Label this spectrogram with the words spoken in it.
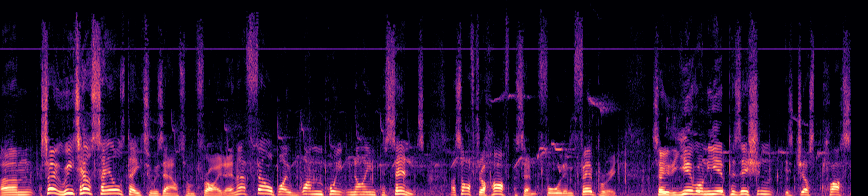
Um, so, retail sales data was out on Friday and that fell by 1.9%. That's after a half percent fall in February. So, the year on year position is just plus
